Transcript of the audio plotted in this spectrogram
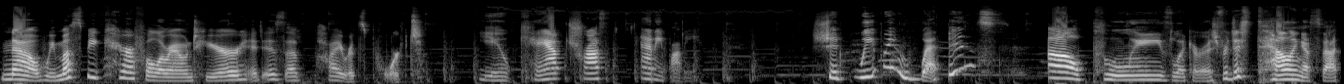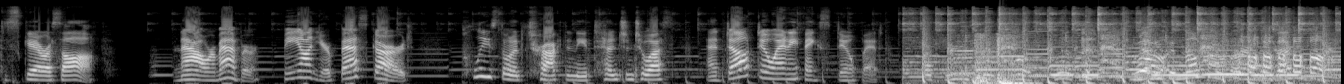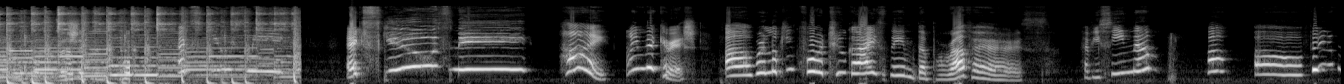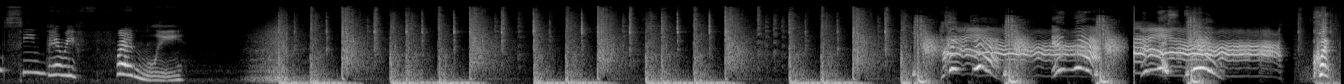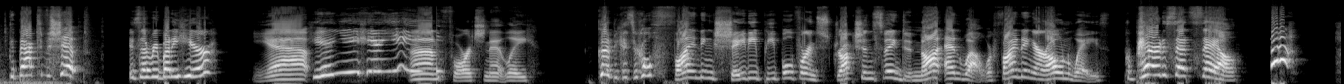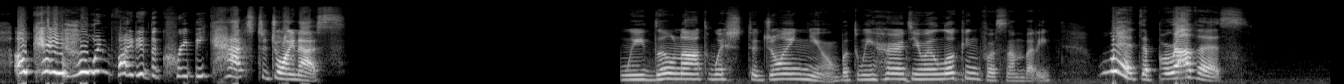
Now, we must be careful around here. It is a pirate's port. You can't trust anybody. Should we bring weapons? Oh, please, Licorice, for just telling us that to scare us off. Now remember, be on your best guard Please don't attract any attention to us. and don't do anything stupid. I'm Uh, we're looking for two guys named the Brothers. Have you seen them? Uh oh, they don't seem very friendly. Quick, get back to the ship! Is everybody here? Yeah. Hear ye, hear ye! Unfortunately. Good, because your whole finding shady people for instructions thing did not end well. We're finding our own ways. Prepare to set sail! Ah! Okay, who invited the creepy cats to join us? We do not wish to join you, but we heard you were looking for somebody. We're the Brothers.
